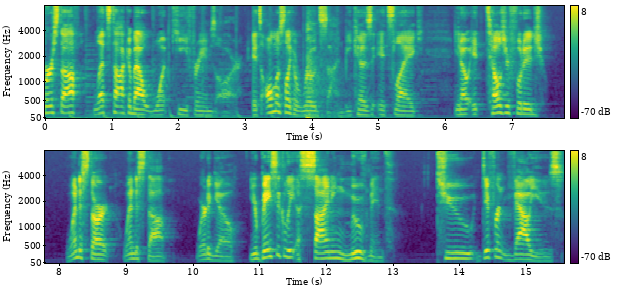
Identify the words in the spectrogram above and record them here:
First off, let's talk about what keyframes are. It's almost like a road sign because it's like, you know, it tells your footage when to start, when to stop, where to go. You're basically assigning movement to different values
